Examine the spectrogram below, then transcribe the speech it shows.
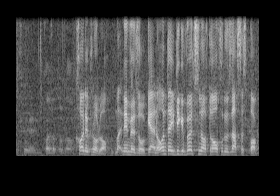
empfehlen, Kräuterknoblauch. Kräuter, Knoblauch, nehmen wir so, gerne. Und die Gewürze noch drauf, wo du sagst, das bockt.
